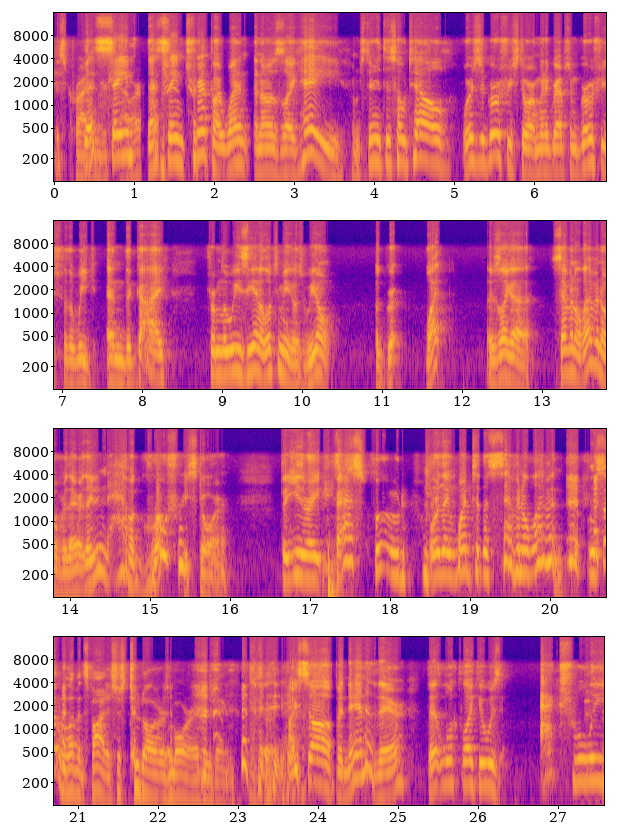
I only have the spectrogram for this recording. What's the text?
Just crying that same shower. that same trip I went and I was like, "Hey, I'm staying at this hotel. Where's the grocery store? I'm going to grab some groceries for the week." And the guy from Louisiana looked at me and goes, "We don't a gro- what? There's like a 7-Eleven over there. They didn't have a grocery store. They either ate fast food or they went to the 7-Eleven. Well, 7-Eleven's fine. It's just two dollars more everything. So, I saw a banana there that looked like it was actually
